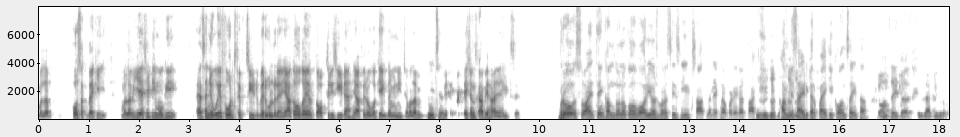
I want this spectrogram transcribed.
मतलब हो सकता है कि मतलब ये ऐसी टीम होगी ऐसा नहीं होगा ये फोर्थ फिफ्थ सीट पे रूल रहे हैं। या तो होगा टॉप थ्री सीट है या फिर होगा कि एकदम ही नीचे। मतलब मेरी एक्सपेक्टेशंस काफ़ी हाई है हीट से। ब्रो सो आई थिंक हम दोनों को वॉरियर्स वर्सेस हीट साथ में देखना पड़ेगा ताकि हम डिसाइड कर पाए कि कौन सही था। कौन सही था exactly bro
